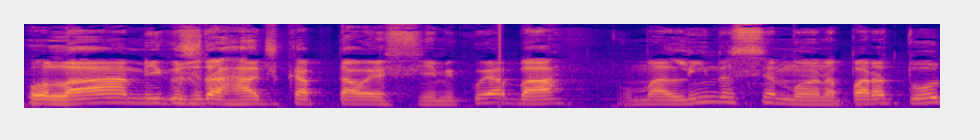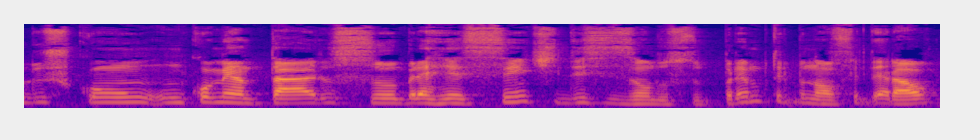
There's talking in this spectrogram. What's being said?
Olá, amigos da Rádio Capital FM Cuiabá. Uma linda semana para todos com um comentário sobre a recente decisão do Supremo Tribunal Federal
